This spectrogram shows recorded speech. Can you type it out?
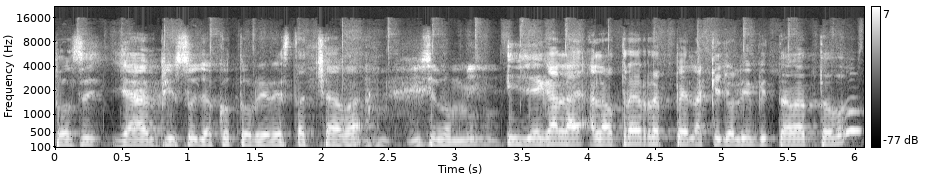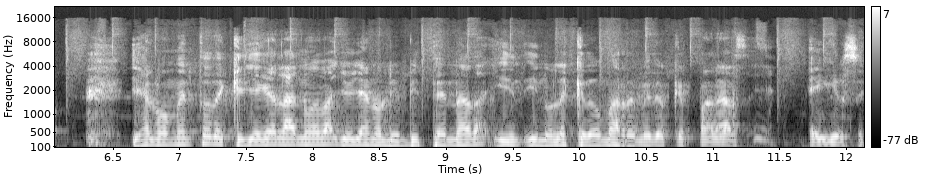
Entonces ya empiezo yo a cotorrear a esta chava Hice lo mismo. y llega la, a la otra RP, la que yo le invitaba a todo. Y al momento de que llega la nueva, yo ya no le invité nada y, y no le quedó más remedio que pararse e irse.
